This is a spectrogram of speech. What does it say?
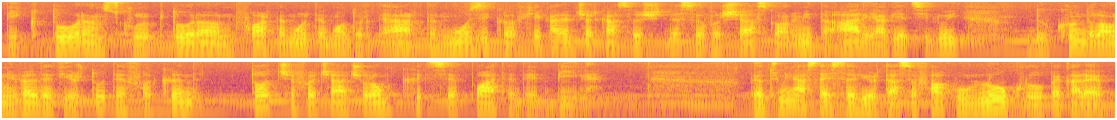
pictură, în sculptură, în foarte multe moduri de artă, în muzică. Fiecare încerca să-și desăvârșească o anumită arie a vieții lui, ducând la un nivel de virtute, făcând tot ce făcea acel om cât se poate de bine. Pentru mine asta este virtutea, să fac un lucru pe care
